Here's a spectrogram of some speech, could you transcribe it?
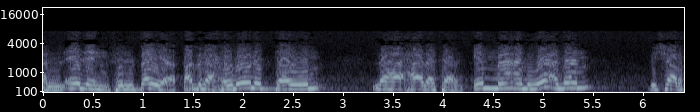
الإذن في البيع قبل حلول الدين لها حالتان. إما أن يأذن بشرط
